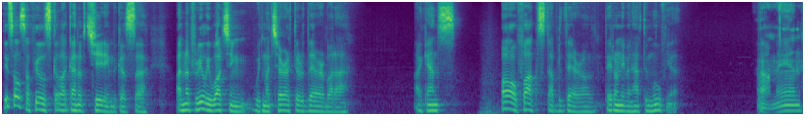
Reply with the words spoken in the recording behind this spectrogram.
This also feels kind of cheating because uh, I'm not really watching with my character there, but uh, I can't. S- oh fuck! Stopped there. Oh, they don't even have to move yet. Oh man.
